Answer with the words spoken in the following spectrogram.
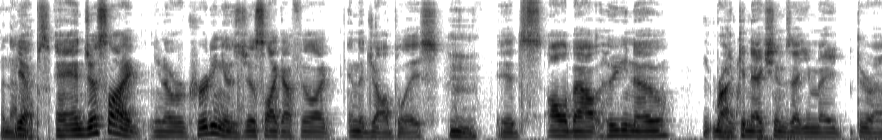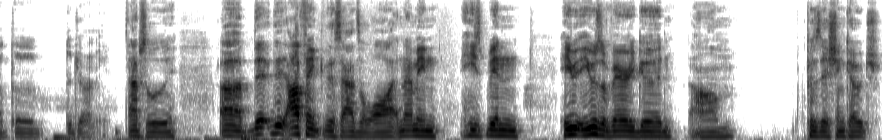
and that Yeah. helps. And just like, you know, recruiting is just like I feel like in the job place. It's all about who you know Right. and connections that you make throughout the, the journey. Absolutely. Uh, th- th- I think this adds a lot, and I mean, he's been he he was a very good um, position coach.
